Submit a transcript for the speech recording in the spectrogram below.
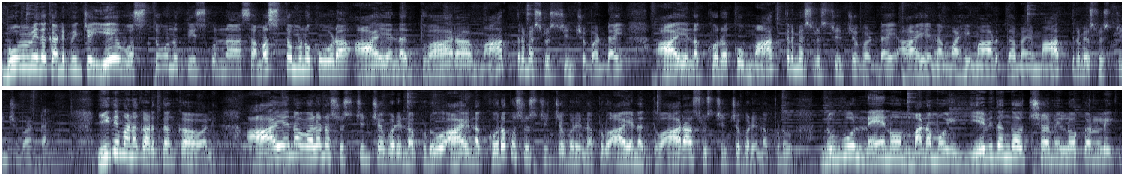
భూమి మీద కనిపించే ఏ వస్తువును తీసుకున్నా సమస్తమును కూడా ఆయన ద్వారా మాత్రమే సృష్టించబడ్డాయి. ఆయన కొరకు మాత్రమే సృష్టించబడ్డాయి. ఆయన మహిమార్థమై మాత్రమే సృష్టించబడ్డాయి. ఇది మనకు అర్థం కావాలి. ఆయన వలన సృష్టించబడినప్పుడు ఆయన కొరకు సృష్టించబడినప్పుడు ఆయన ద్వారా సృష్టించబడినప్పుడు నువ్వు నేను మనము ఏ విధంగా వచ్చాము ఈ లోకంలోకి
